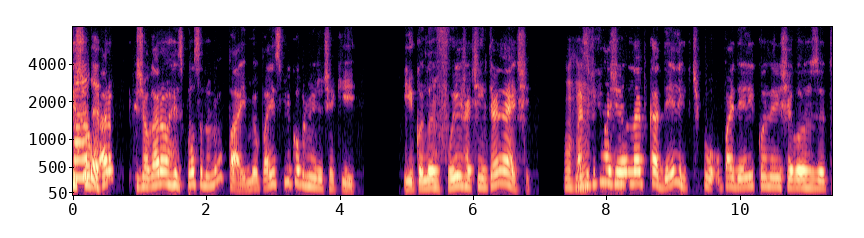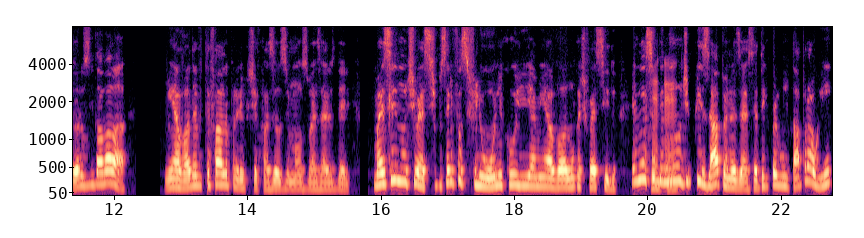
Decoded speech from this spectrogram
nada. jogaram, jogaram a responsa do meu pai. Meu pai explicou pra mim onde eu tinha que ir. E quando eu fui, eu já tinha internet. Mas Uhum. eu fico imaginando na época dele, tipo, o pai dele, quando ele chegou nos 18 anos, não tava lá. Minha avó deve ter falado pra ele que tinha que fazer, os irmãos mais velhos dele. Mas se ele não tivesse, tipo, se ele fosse filho único e a minha avó nunca tivesse ido, ele não ia saber nem Uhum. onde pisar pelo exército. Ia ter que perguntar pra alguém,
